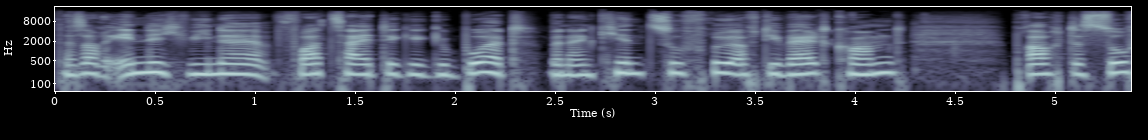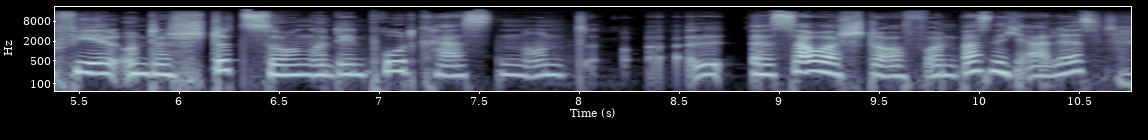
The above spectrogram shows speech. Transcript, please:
Das ist auch ähnlich wie eine vorzeitige Geburt. Wenn ein Kind zu früh auf die Welt kommt, braucht es so viel Unterstützung und den Brutkasten und äh, Sauerstoff und was nicht alles. Das am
